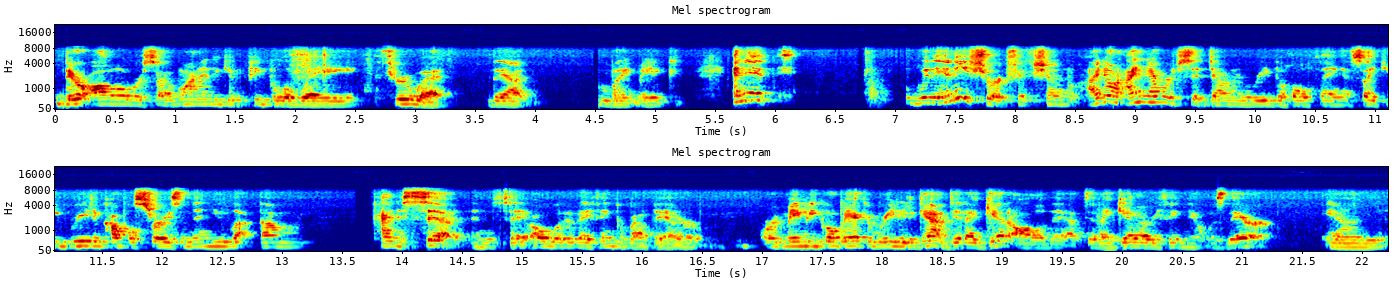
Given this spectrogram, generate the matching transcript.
they're all over. So I wanted to give people a way through it that might make and it with any short fiction i don't i never sit down and read the whole thing it's like you read a couple stories and then you let them kind of sit and say, oh, what did I think about that? Or, or maybe go back and read it again. Did I get all of that? Did I get everything that was there? And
